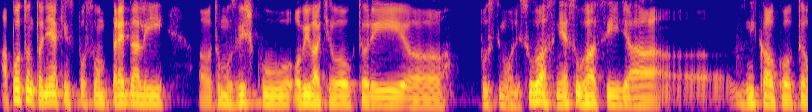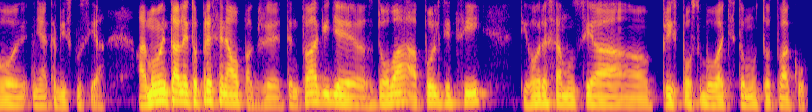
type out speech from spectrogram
a potom to nejakým spôsobom predali eh, tomu zvyšku obyvateľov, ktorí eh, mohli súhlasiť, nesúhlasiť a vznikla okolo toho nejaká diskusia. Ale momentálne je to presne naopak, že ten tlak ide z dola a politici, tí hore sa musia prispôsobovať tomuto tlaku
